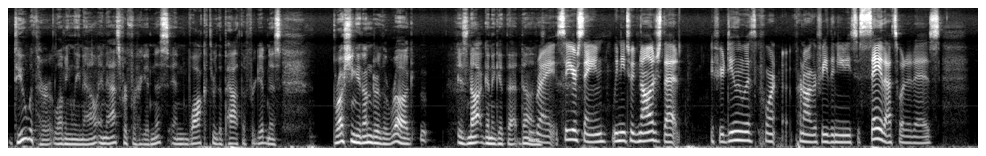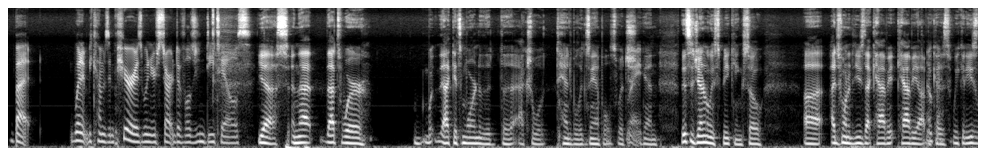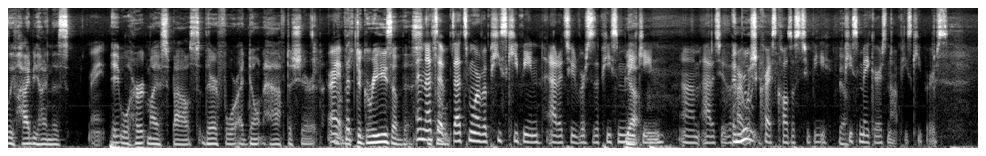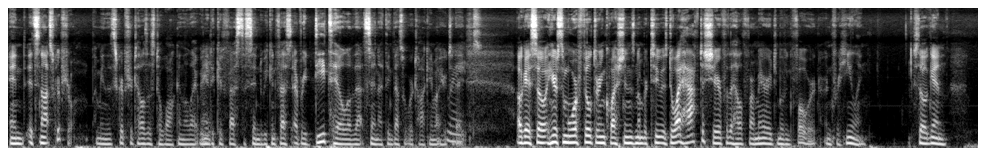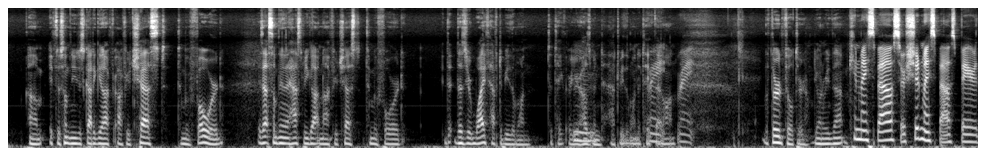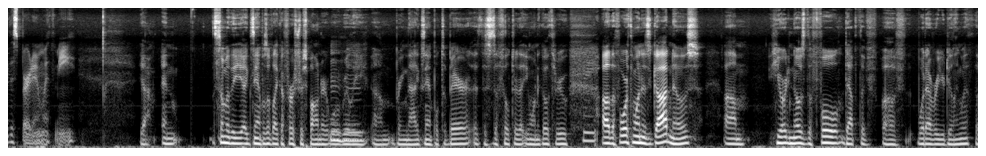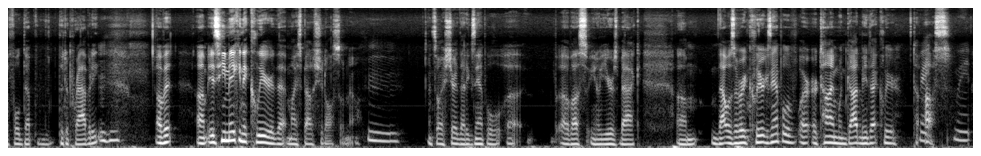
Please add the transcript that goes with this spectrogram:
deal with her lovingly now and ask for forgiveness and walk through the path of forgiveness. Brushing it under the rug is not going to get that done. Right. So you're saying we need to acknowledge that if you're dealing with por- pornography, then you need to say that's what it is. But when it becomes impure is when you start divulging details. Yes, and that that's where that gets more into the, the actual tangible examples. Which Right. again, this is generally speaking. So uh, I just wanted to use that caveat, caveat Okay. because we could easily hide behind this. Right. It will hurt my spouse, therefore I don't have to share it. You know, Right, there's but- degrees of this, And that's so, a that's more of a peacekeeping attitude versus a peacemaking um, attitude of the And heart, really- which Christ calls us to be Yeah. peacemakers, not peacekeepers. and it's not scriptural. I mean, the scripture tells us to walk in the light. We need to confess the sin. Do we confess every detail of that sin? I think that's what we're talking about here today. Right. Okay, so here's some more filtering questions. Number two is Do I have to share for the health of our marriage moving forward and for healing? So, again, um, if there's something you just got to get off, off your chest to move forward, is that something that has to be gotten off your chest to move forward? D- does your wife have to be the one to take, or your Mhm. husband have to be the one to take right. that on? Right. The third filter, do you want to read that? Can my spouse or should my spouse bear this burden with me? Yeah, and some of the examples of like a first responder will really Mm-hmm. um, bring that example to bear. This is a filter that you want to go through. Right. Uh, the fourth one is God knows. Um, he already knows the full depth of, of whatever you're dealing with, the full depth of the, the depravity Mm-hmm. of it. Um, is he making it clear that my spouse should also know? Mm. And so I shared that example uh, of us, you know, years back. Um, that was a very clear example of our, our time when God made that clear to Right. us. Right.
